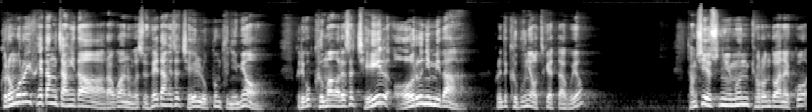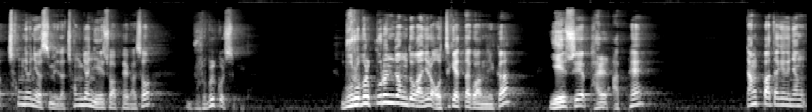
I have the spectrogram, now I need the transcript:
그러므로 이 회당장이다라고 하는 것은 회당에서 제일 높은 분이며 그리고 그 마을에서 제일 어른입니다. 그런데 그분이 어떻게 했다고요? 당시 예수님은 결혼도 안 했고 청년이었습니다. 청년 예수 앞에 가서 무릎을 꿇습니다. 무릎을 꿇은 정도가 아니라 어떻게 했다고 합니까? 예수의 발 앞에 땅바닥에 그냥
